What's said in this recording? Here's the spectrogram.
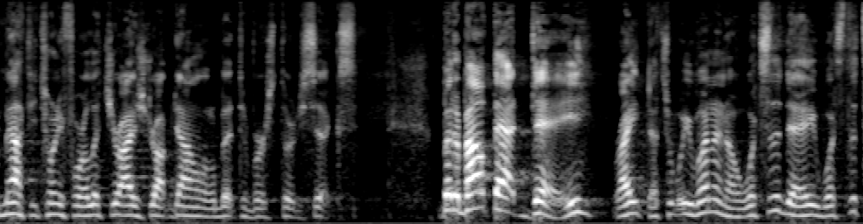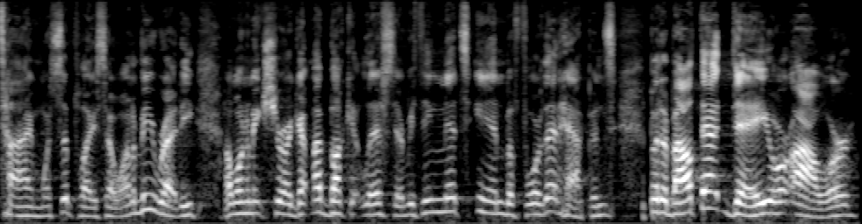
Matthew 24, let your eyes drop down a little bit to verse 36. But about that day, right? That's what we want to know. What's the day? What's the time? What's the place? I want to be ready. I want to make sure I got my bucket list, everything that's in before that happens. But about that day or hour,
